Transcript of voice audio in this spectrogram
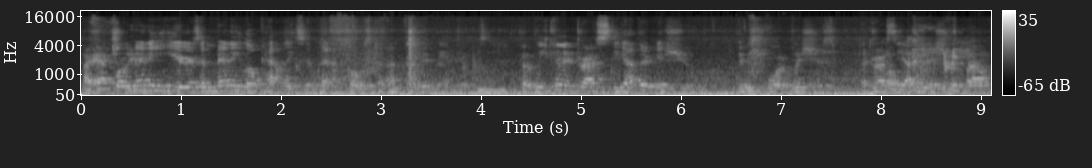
I for actually. many years, and many localities have been opposed to unfunded mandates. Mhm. But we can address the other issue, if the board wishes, address the other issue about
